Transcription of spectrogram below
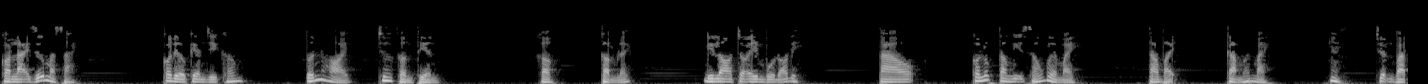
còn lại giữ mà xài. Có điều kiện gì không? Tuấn hỏi, chưa cầm tiền. Không, cầm lấy. Đi lo cho em vụ đó đi. Tao, có lúc tao nghĩ xấu về mày. Tao vậy, cảm ơn mày. chuyện vặt.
